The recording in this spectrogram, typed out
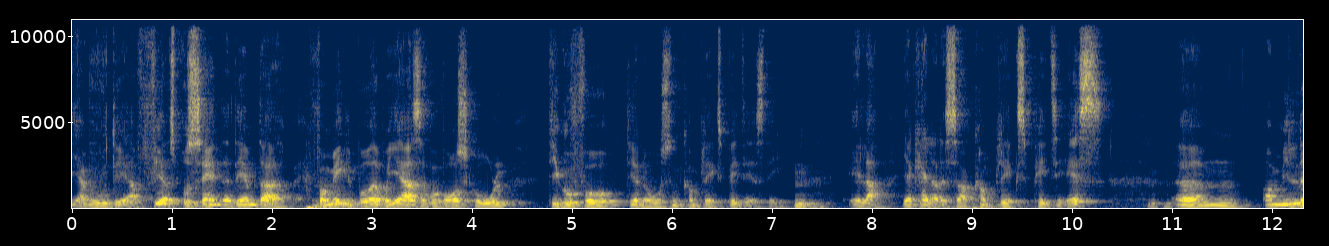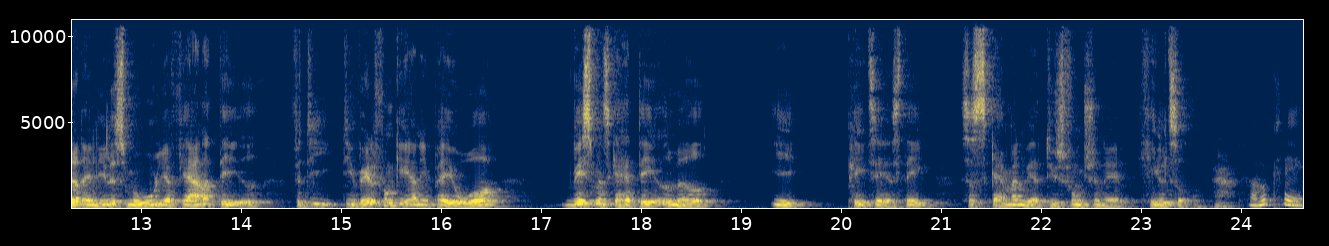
jeg vil vurdere, 80% af dem, der formentlig både er på jeres og på vores skole, de kunne få diagnosen kompleks PTSD. Mm. Eller jeg kalder det så kompleks PTS. Mm-hmm. Øhm, og mildner det en lille smule. Jeg fjerner D'et, fordi de er velfungerende perioder. Hvis man skal have D'et med i PTSD, så skal man være dysfunktionel hele tiden. Okay.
